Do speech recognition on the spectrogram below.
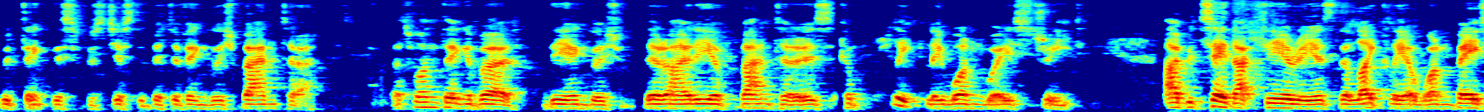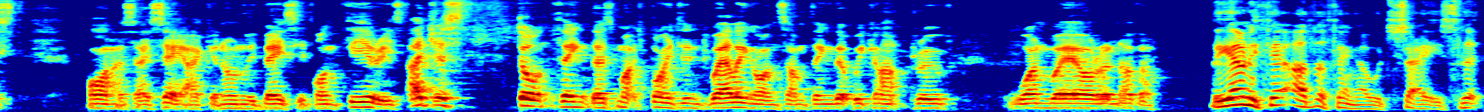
would think this was just a bit of English banter. That's one thing about the English. Their idea of banter is completely one way street. I would say that theory is the likelier one based on, as I say, I can only base it on theories. I just don't think there's much point in dwelling on something that we can't prove one way or another. The only th- other thing I would say is that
